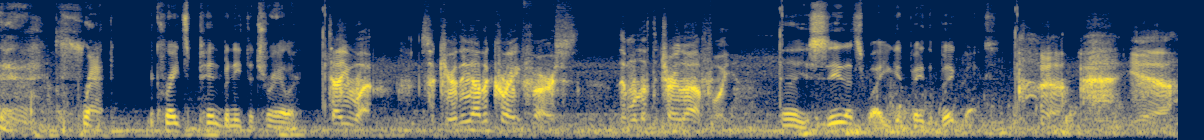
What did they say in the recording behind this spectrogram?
Ah, crap. The crate's pinned beneath the trailer. Tell you what, secure the other crate first, then we'll lift the trailer up for you. Ah, you see, that's why you get paid the big bucks. yeah.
